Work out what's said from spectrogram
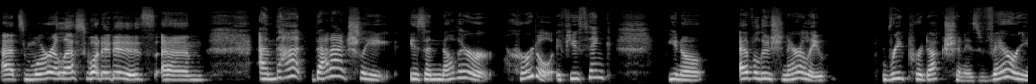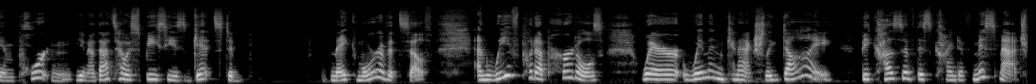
that's more or less what it is um, and that that actually is another hurdle if you think you know evolutionarily reproduction is very important. You know, that's how a species gets to make more of itself. And we've put up hurdles where women can actually die because of this kind of mismatch.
